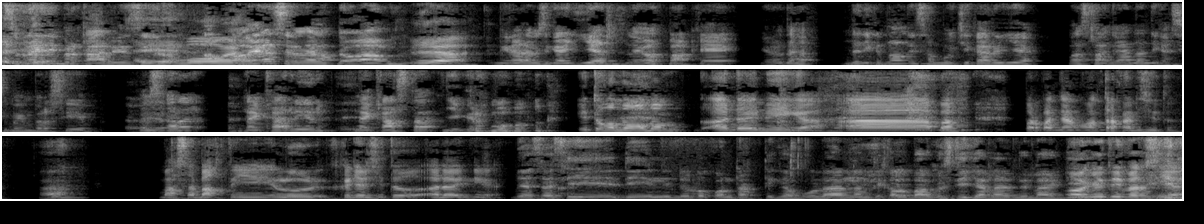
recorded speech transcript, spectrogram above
Sebenarnya ini berkarir sih. Germo. Awalnya kan sering lewat doang. iya Kira habis gajian lewat pakai. Kira udah udah dikenal nih sama Mucikari ya. Mas langganan dikasih membership. Terus sekarang naik karir, naik kasta, jadi germo. itu ngomong-ngomong ada ini enggak apa? Perpanjang kontrak kan di situ? Hah? masa bakti lu kerja di situ ada ini enggak biasa sih di ini dulu kontrak tiga bulan nanti kalau bagus dijalanin lagi. Oh gitu investasi ya?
